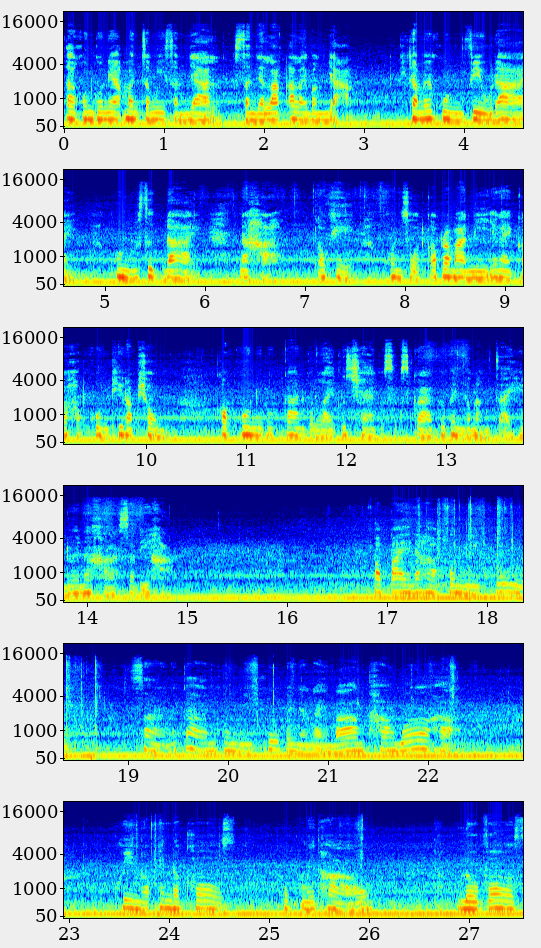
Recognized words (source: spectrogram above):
แต่คนคนนี้มันจะมีสัญญาสัญลักษณ์อะไรบางอย่าง ที่ทำให้คุณฟีลได้ คุณรู้สึกได้นะคะ โอเค คนโสดก็ประมาณนี้ยังไงก็ขอบคุณที่รับชม ขอบคุณทุกการกดไลค์ กดแชร์ กด subscribe เพื่อเป็นกำลังใจให้ด้วยนะคะ สวัสดีค่ะ ต่อไปนะคะ คนมีคู่สถานการณ์คนมีคู่เป็นยังไงบ้าง Tower ค่ะ Queen of Pentacles หกไม้เท้า Lovers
